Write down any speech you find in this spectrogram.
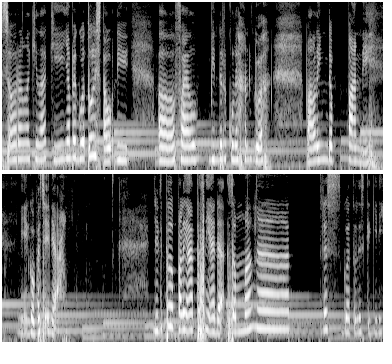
seorang laki-laki nyampe gue tulis tahu di uh, file binder kuliahan gue paling depan nih. Nih gue bacain ya. Jadi tuh paling atas nih ada semangat. Terus gue tulis kayak gini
